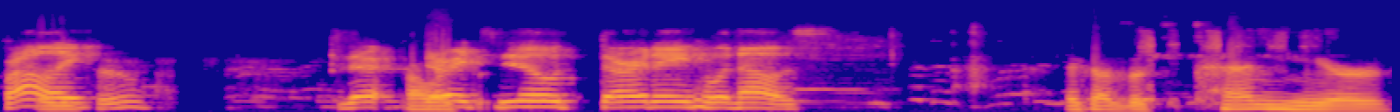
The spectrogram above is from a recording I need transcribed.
Probably 32. Probably. 32, 30, who knows? Because it's 10 years,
